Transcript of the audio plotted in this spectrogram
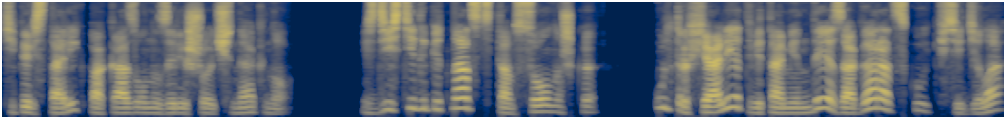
Теперь старик показывал на зарешоченное окно. «С 10 до 15 там солнышко. Ультрафиолет, витамин D, загар от скуки, все дела.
